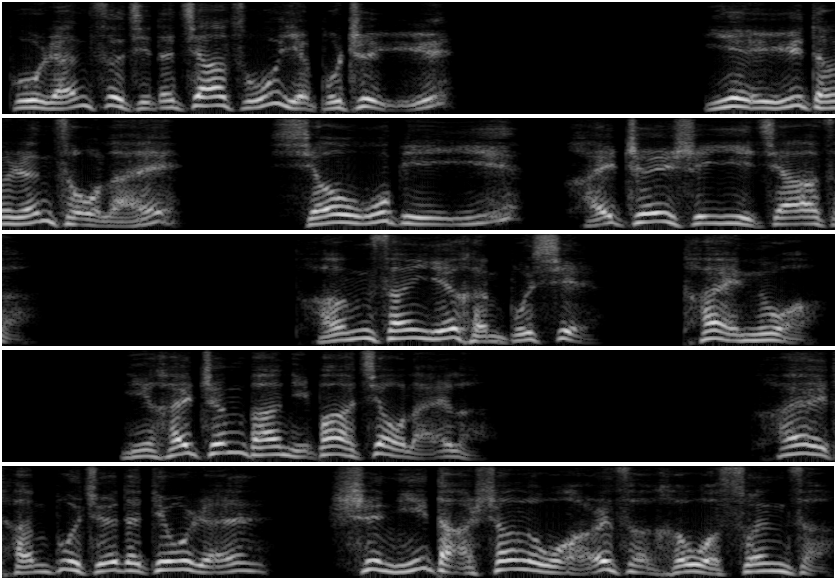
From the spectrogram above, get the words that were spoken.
不然自己的家族也不至于。叶雨等人走来，小五比一，还真是一家子。唐三也很不屑，泰诺，你还真把你爸叫来了。泰坦不觉得丢人，是你打伤了我儿子和我孙子，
